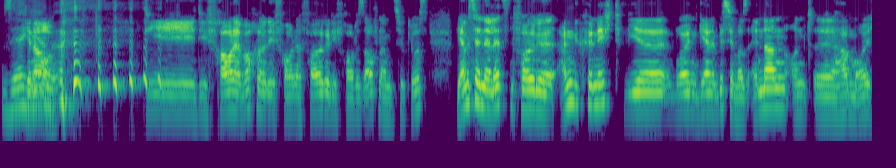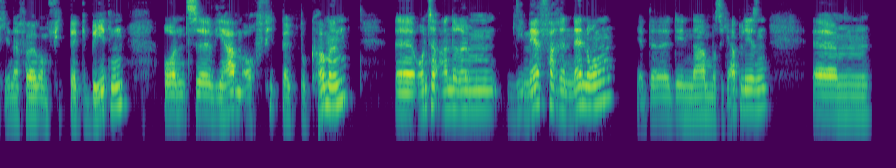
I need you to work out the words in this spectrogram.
sehr Genau. gerne. Die, die Frau der Woche, die Frau der Folge, die Frau des Aufnahmezyklus. Wir haben es ja in der letzten Folge angekündigt. Wir wollen gerne ein bisschen was ändern und äh, haben euch in der Folge um Feedback gebeten. Und äh, wir haben auch Feedback bekommen. Äh, unter anderem die mehrfache Nennung, ja, den Namen muss ich ablesen, ähm,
